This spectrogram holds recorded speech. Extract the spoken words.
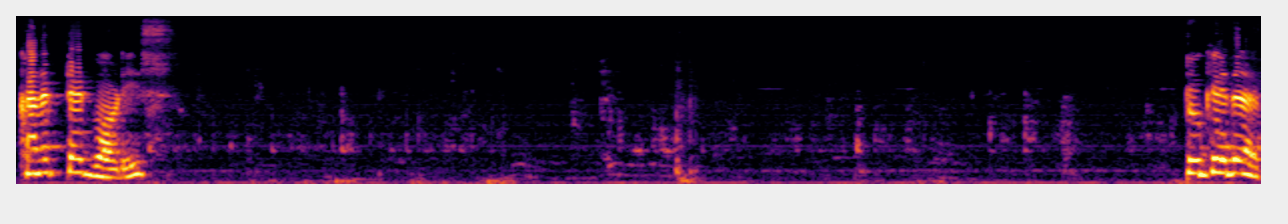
connected bodies together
